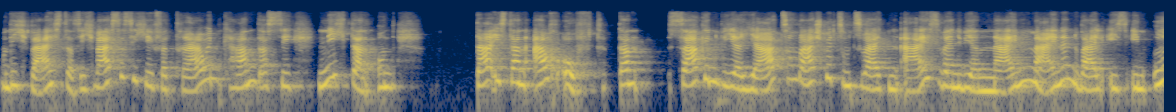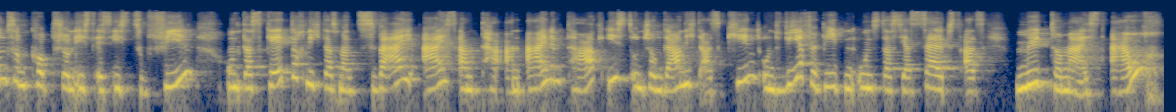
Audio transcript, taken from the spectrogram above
Und ich weiß das. Ich weiß, dass ich ihr vertrauen kann, dass sie nicht dann, und da ist dann auch oft, dann sagen wir Ja zum Beispiel zum zweiten Eis, wenn wir Nein meinen, weil es in unserem Kopf schon ist, es ist zu viel. Und das geht doch nicht, dass man zwei Eis an einem Tag isst und schon gar nicht als Kind. Und wir verbieten uns das ja selbst als Mütter meist auch.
